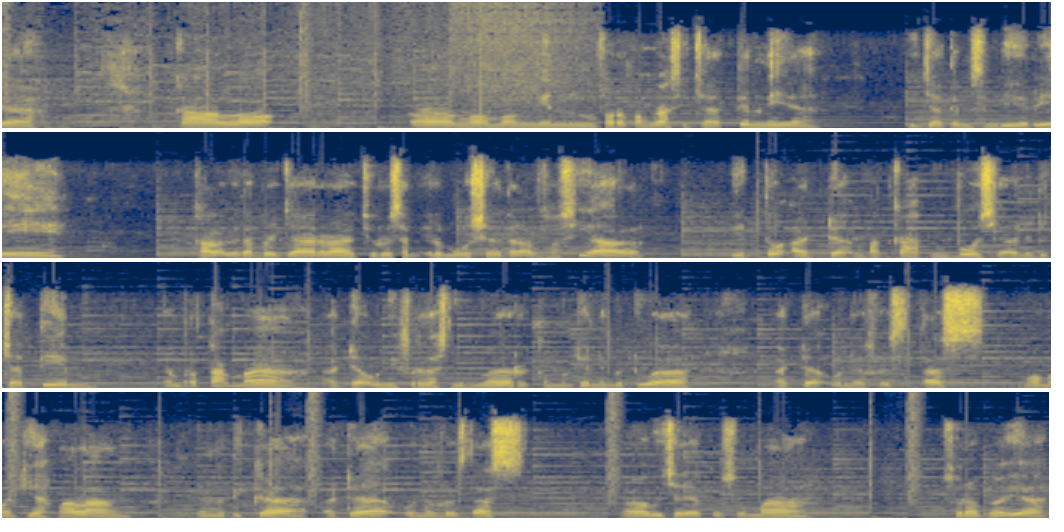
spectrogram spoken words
Ya, kalau uh, ngomongin Forkomunikasi Jatim nih ya, di Jatim sendiri kalau kita bicara jurusan ilmu kesejahteraan sosial itu ada empat kampus yang ada di Jatim. Yang pertama ada Universitas Jember, kemudian yang kedua ada Universitas Muhammadiyah Malang. Yang ketiga ada Universitas uh, Wijaya Kusuma Surabaya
